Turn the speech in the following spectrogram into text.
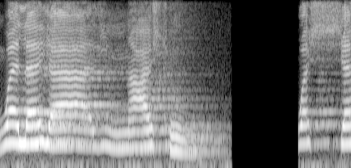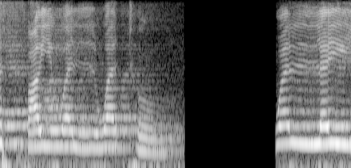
وليال عشر والشفع والوتر والليل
